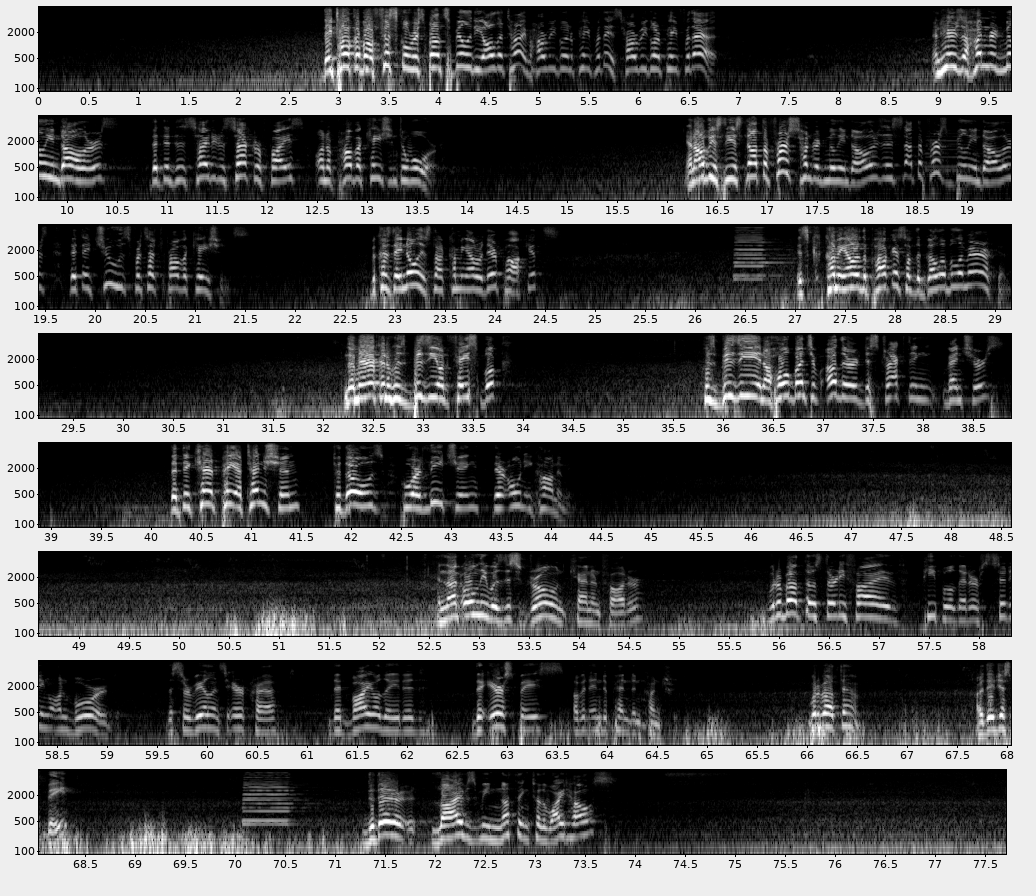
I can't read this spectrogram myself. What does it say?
They talk about fiscal responsibility all the time. How are we going to pay for this? How are we going to pay for that? And here's a hundred million dollars that they decided to sacrifice on a provocation to war. And obviously, it's not the first $100 million, and it's not the first billion dollars that they choose for such provocations. Because they know it's not coming out of their pockets. It's coming out of the pockets of the gullible American. The American who's busy on Facebook, who's busy in a whole bunch of other distracting ventures, that they can't pay attention to those who are leeching their own economy. And not only was this drone cannon fodder, what about those 35 people that are sitting on board the surveillance aircraft that violated the airspace of an independent country? What about them? Are they just bait? Do their lives mean nothing to the White House?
